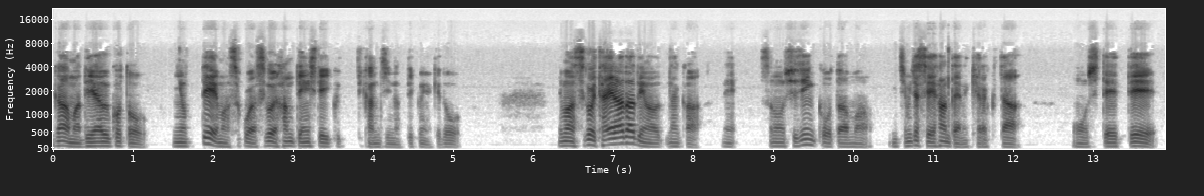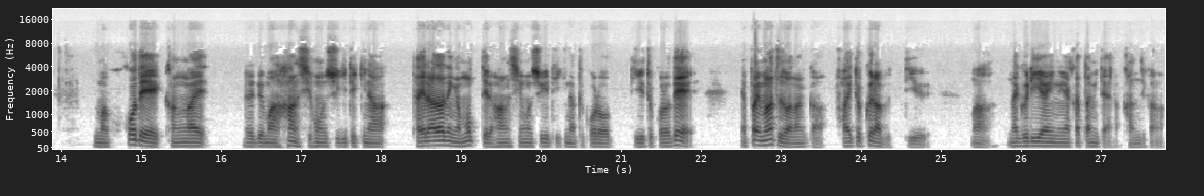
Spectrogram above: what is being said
が、まあ、出会うことによって、まあ、そこはすごい反転していくって感じになっていくんやけど、で、まあ、すごいタイラー・ダーデンは、なんかね、その主人公とはまあ、めちゃめちゃ正反対なキャラクターをしてて、まあ、ここで考えられる、まあ、反資本主義的な、タイラー・ダーデンが持ってる反資本主義的なところっていうところで、やっぱりまずはなんか、ファイトクラブっていう、まあ、殴り合いの館みたいな感じかな。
